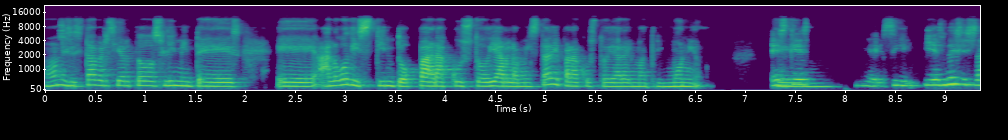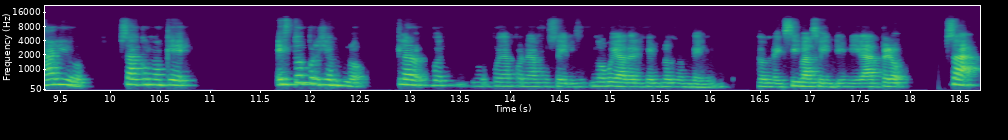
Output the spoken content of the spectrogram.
¿no? Necesita haber ciertos límites, eh, algo distinto para custodiar la amistad y para custodiar el matrimonio. Es que em, sí, y es necesario. O sea, como que esto, por ejemplo, claro, voy a poner a José, no voy a dar ejemplos donde, donde exhiba su intimidad, pero, o sea,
